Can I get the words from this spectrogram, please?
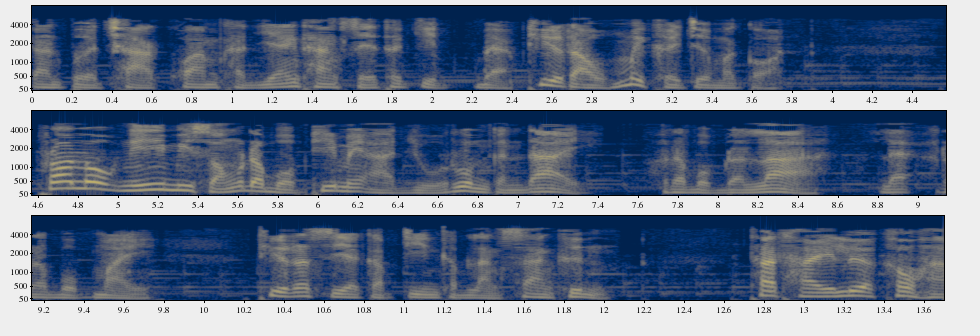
การเปิดฉากความขัดแย้งทางเศรษฐกิจแบบที่เราไม่เคยเจอมาก่อน เพราะโลกนี้มีสองระบบที่ไม่อาจอยู่ร่วมกันได้ ระบบดอลลาร์และระบบใหม่ ที่รัสเซียกับจีนกำลังสร้างขึ้น ถ้าไทยเลือกเข้าหา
